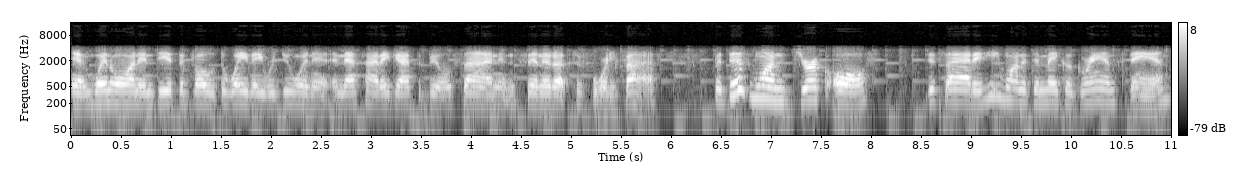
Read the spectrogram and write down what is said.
and went on and did the vote the way they were doing it, and that's how they got the bill signed and sent it up to 45. But this one jerk off decided he wanted to make a grandstand.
